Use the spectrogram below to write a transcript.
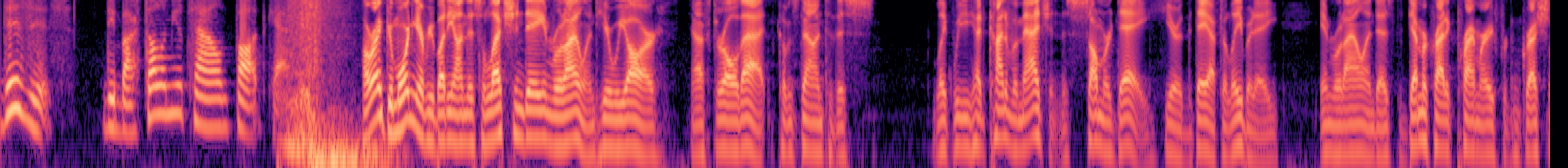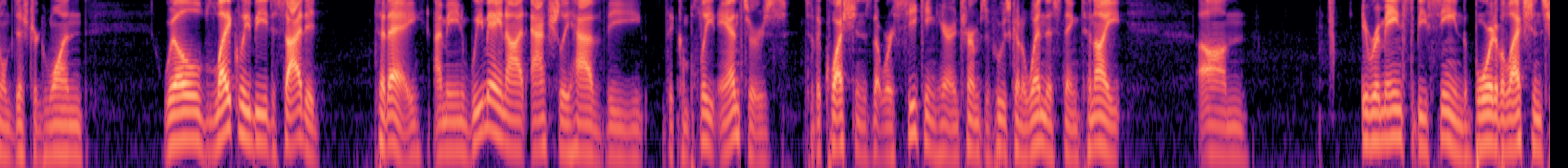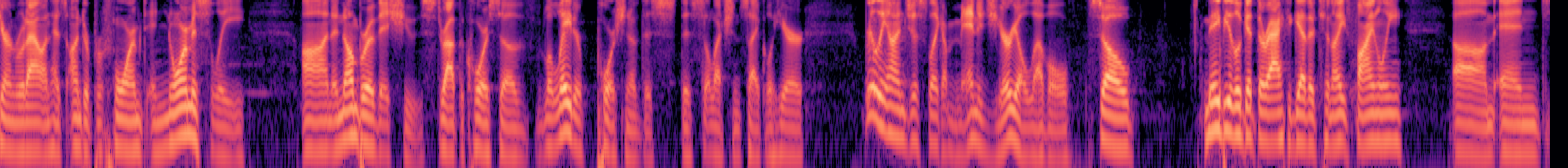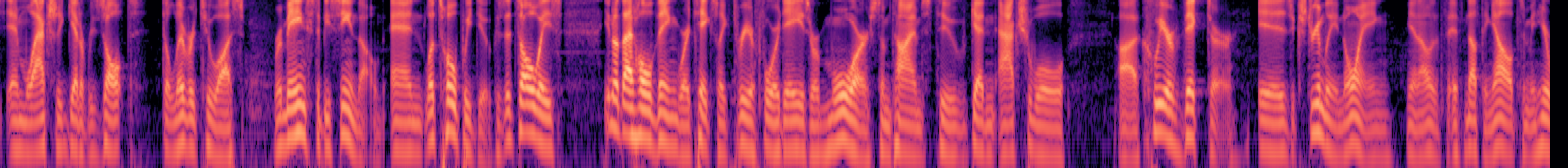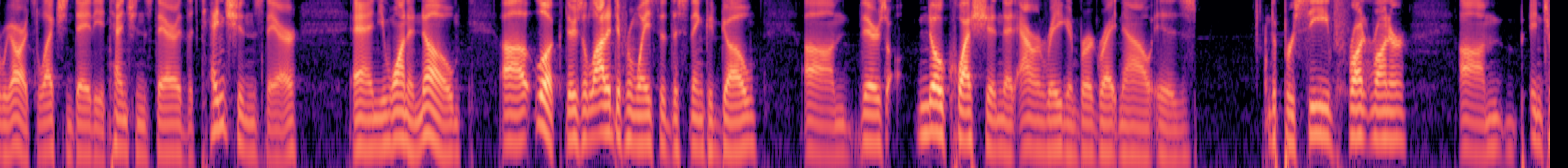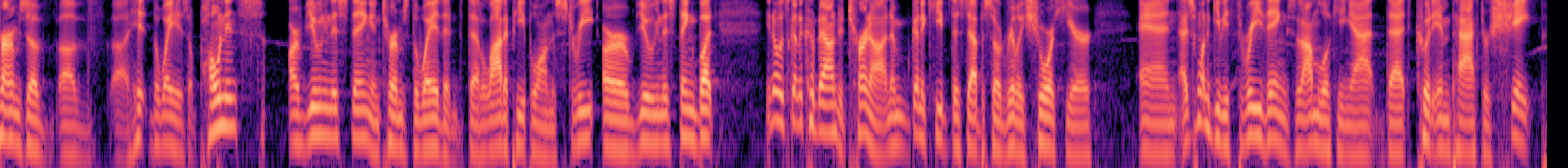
This is the Bartholomew Town Podcast. All right, good morning, everybody. On this election day in Rhode Island, here we are. After all that, comes down to this, like we had kind of imagined, this summer day here, the day after Labor Day in Rhode Island, as the Democratic primary for Congressional District 1 will likely be decided today. I mean, we may not actually have the the complete answers to the questions that we're seeking here in terms of who's going to win this thing tonight. Um, it remains to be seen. The Board of Elections here in Rhode Island has underperformed enormously on a number of issues throughout the course of the later portion of this this election cycle here, really on just like a managerial level. So maybe they'll get their act together tonight finally, um, and and we'll actually get a result delivered to us. Remains to be seen though, and let's hope we do because it's always you know that whole thing where it takes like three or four days or more sometimes to get an actual uh, clear victor is extremely annoying, you know, if, if, nothing else. I mean, here we are. It's election day. The attention's there. The tension's there. And you want to know. Uh, look, there's a lot of different ways that this thing could go. Um, there's no question that Aaron Regunberg right now is the perceived front runner um, in terms of, of uh, the way his opponents are viewing this thing, in terms of the way that, that a lot of people on the street are viewing this thing. But, you know, it's going to come down to turnout. And I'm going to keep this episode really short here and I just want to give you three things that I'm looking at that could impact or shape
